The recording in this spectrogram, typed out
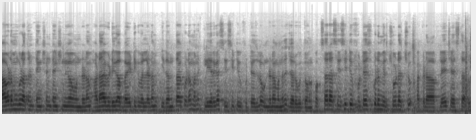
రావడం కూడా అతను టెన్షన్ టెన్షన్గా ఉండడం హడావిడిగా బయటికి వెళ్ళడం ఇదంతా కూడా మనకి క్లియర్గా సీసీటీవీ ఫుటేజ్లో ఉండడం అనేది జరుగుతుంది. ఒకసారి ఆ సీసీటీవీ ఫుటేజ్ కూడా మీరు చూడొచ్చు అక్కడ ప్లే చేస్తారు.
